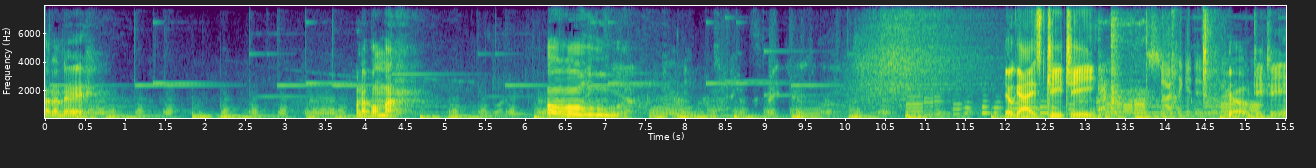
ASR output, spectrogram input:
Órale. Una bomba. Oh. Yo guys, GG. No, I think it did. Yo, GG.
